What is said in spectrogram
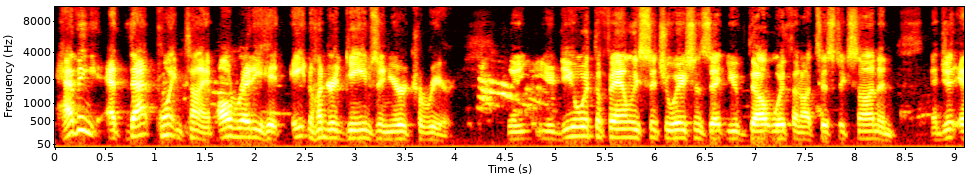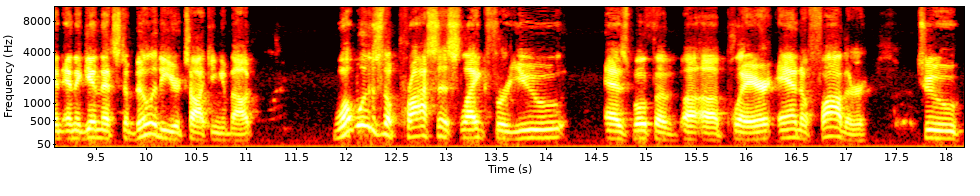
having at that point in time already hit 800 games in your career, you deal with the family situations that you've dealt with an autistic son and and, just, and and again that stability you're talking about what was the process like for you as both a, a player and a father to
